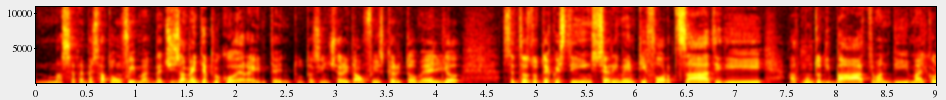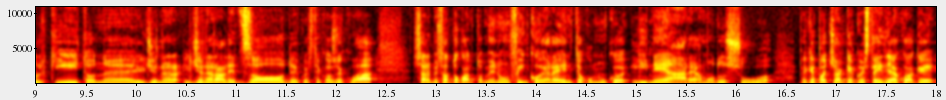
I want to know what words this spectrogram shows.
ma sarebbe stato un film decisamente più coerente, in tutta sincerità, un film scritto meglio, senza tutti questi inserimenti forzati di, appunto, di Batman, di Michael Keaton, eh, il, gener- il, generale Zod, queste cose qua, sarebbe stato quantomeno un film coerente o comunque lineare a modo suo, perché poi c'è anche questa idea qua che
